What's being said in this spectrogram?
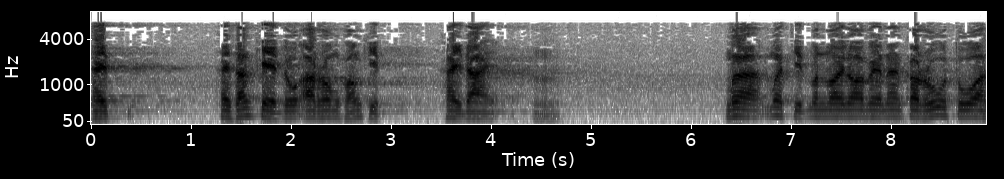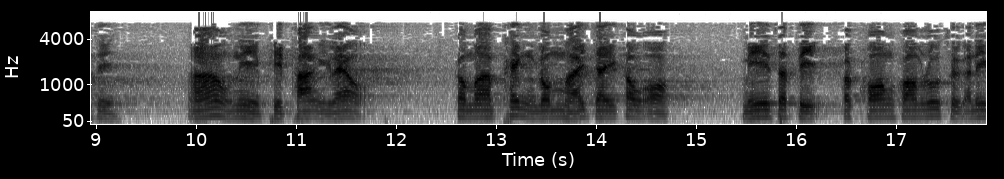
ให้ให้สังเกตดูอารมณ์ของจิตให้ได้เมื่อเมื่อจิตมันลอยลอยไปนั้นก็รู้ตัวสิอ้าวนี่ผิดทางอีกแล้ว ก็มาเพ่งลมหายใจเข้าออก มีสติประคองความรู้สึกอันนี้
